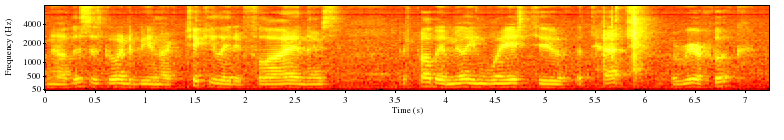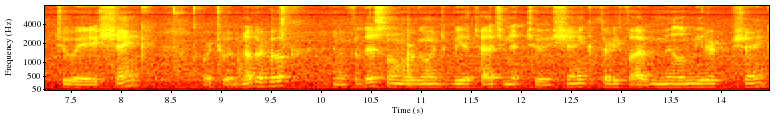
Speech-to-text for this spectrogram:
Now this is going to be an articulated fly and there's there's probably a million ways to attach a rear hook to a shank or to another hook. And for this one we're going to be attaching it to a shank 35 millimeter shank.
